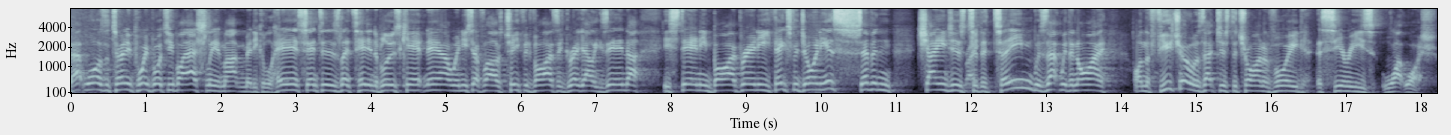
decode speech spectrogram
That was the turning point brought to you by Ashley and Martin Medical Hair Centres. Let's head into Blues camp now where New South Wales Chief Advisor Greg Alexander is standing by. Brandy, thanks for joining us. Seven changes right. to the team. Was that with an eye on the future or was that just to try and avoid a series whitewash?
